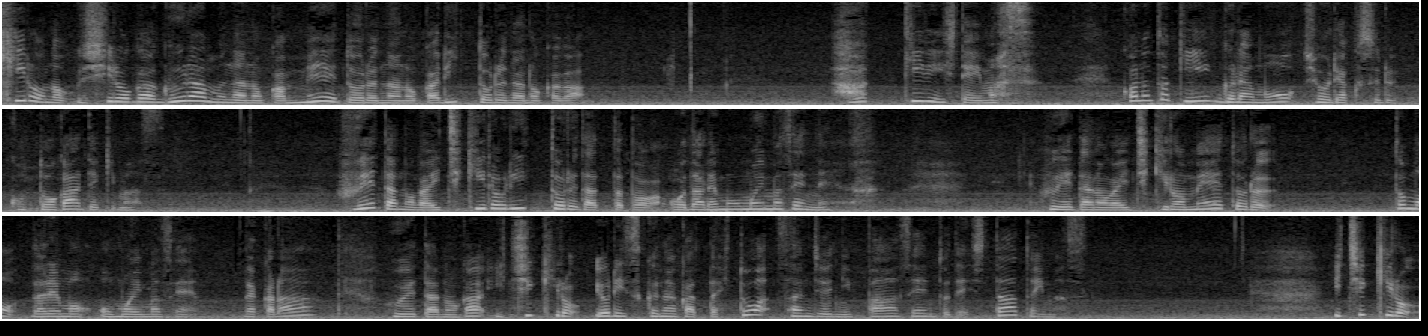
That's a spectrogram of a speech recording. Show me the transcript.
キロの後ろがグラムなのかメートルなのかリットルなのかがはっきりしています。この時グラムを省略することができます。増えたのが1キロリットルだったとはお誰も思いませんね。増えたのが1キロメートル。とも誰も思いません。だから増えたのが1キロより少なかった人は32%でしたと言います。1キロ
